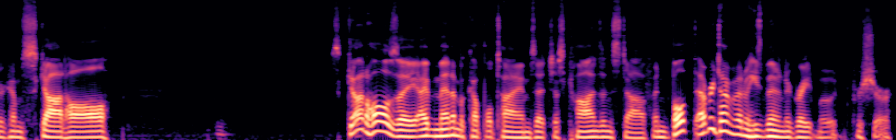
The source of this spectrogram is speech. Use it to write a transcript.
Here comes Scott Hall. Scott Hall is a. I've met him a couple times at just cons and stuff, and both every time I've met him, he's been in a great mood for sure.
